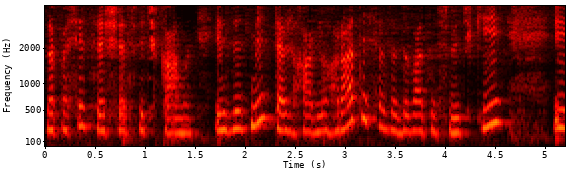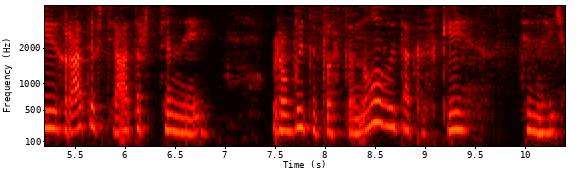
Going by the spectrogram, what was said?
запасіться ще свічками. І з дітьми теж гарно гратися, задувати свічки і грати в театр тіней, робити постанови та казки з тіней.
